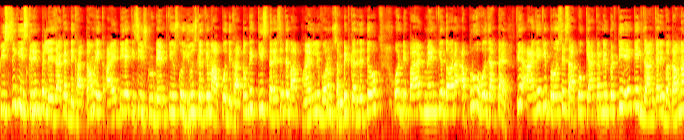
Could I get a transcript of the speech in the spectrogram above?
पीसी की स्क्रीन पर ले जाकर दिखाता हूँ। एक आईडी है किसी स्टूडेंट की, उसको यूज़ करके मैं आपको दिखाता हूँ कि किस तरह से जब आप फाइनली फॉर्म सबमिट कर देते हो और डिपार्टमेंट के द्वारा अप्रूव हो जाता है। फिर आगे की प्रोसेस आपको क्या करनी पड़ती है? एक एक जानकारी बताऊँगा।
